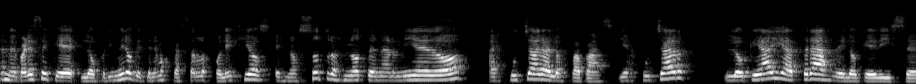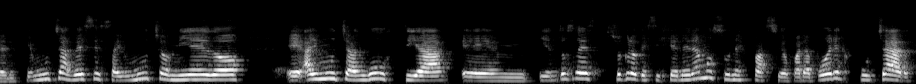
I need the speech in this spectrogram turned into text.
me parece que lo primero que tenemos que hacer los colegios es nosotros no tener miedo a escuchar a los papás y a escuchar lo que hay atrás de lo que dicen, que muchas veces hay mucho miedo, eh, hay mucha angustia, em, y entonces yo creo que si generamos un espacio para poder escuchar,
